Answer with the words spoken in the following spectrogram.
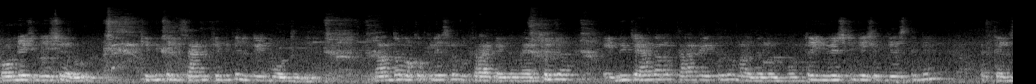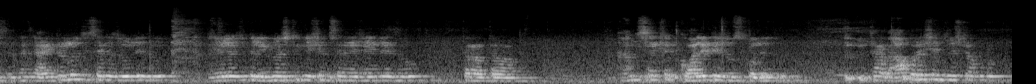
ఫౌండేషన్ వేశారు. కిందికి శాండ్ కిందికి నీళ్ళు పోతుంది. దాంతో ఒక ప్లేస్లో క్రాక్ అవుతుంది యాక్చువల్గా ఎన్ని జాగాలో క్రాక్ అవుతుందో మనకు తెలియదు. మొత్తం ఇన్వెస్టిగేషన్ చేస్తేనే అది తెలుస్తుంది. హైడ్రాలజీ సరిగ్గా చూడలేదు. జియోలాజికల్ ఇన్వెస్టిగేషన్ సరిగ్గా చేయలేదు. తర్వాత కన్స్ట్రక్షన్ క్వాలిటీ చూసుకోలేదు. తర్వాత ఆపరేషన్ చేసినప్పుడు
